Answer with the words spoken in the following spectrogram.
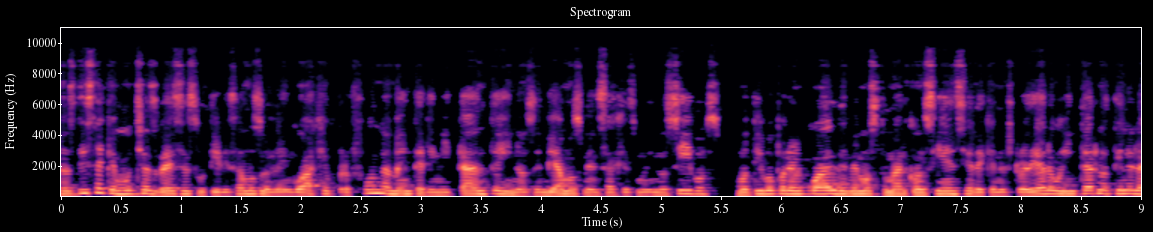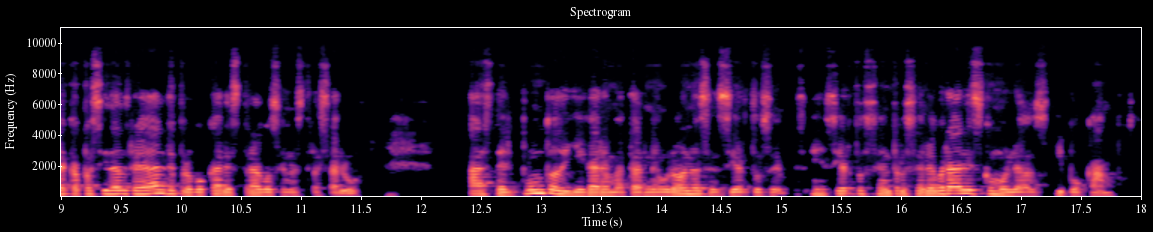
nos dice que muchas veces utilizamos un lenguaje profundamente limitante y nos enviamos mensajes muy nocivos, motivo por el cual debemos tomar conciencia de que nuestro diálogo interno tiene la capacidad real de provocar estragos en nuestra salud, hasta el punto de llegar a matar neuronas en ciertos, en ciertos centros cerebrales como los hipocampos.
